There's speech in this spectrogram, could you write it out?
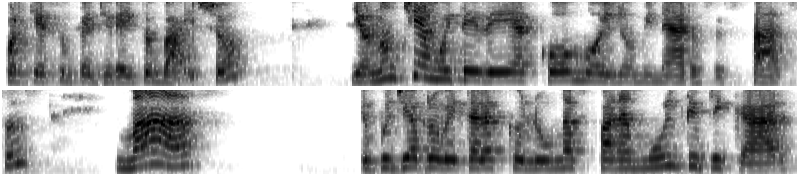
porque é um pé direito baixo, eu não tinha muita ideia como iluminar os espaços, mas eu podia aproveitar as colunas para multiplicar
